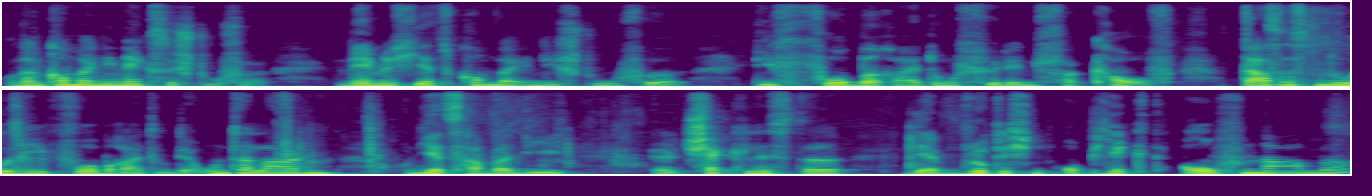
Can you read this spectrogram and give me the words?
Und dann kommen wir in die nächste Stufe. Nämlich jetzt kommen wir in die Stufe, die Vorbereitung für den Verkauf. Das ist nur die Vorbereitung der Unterlagen. Und jetzt haben wir die äh, Checkliste der wirklichen Objektaufnahme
